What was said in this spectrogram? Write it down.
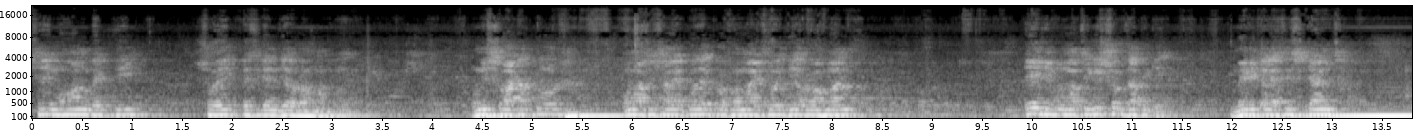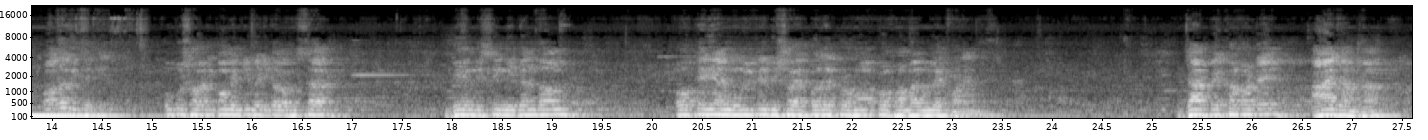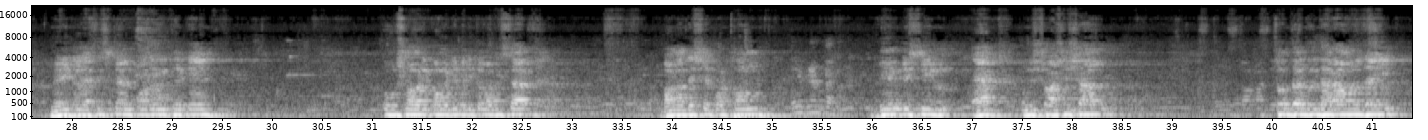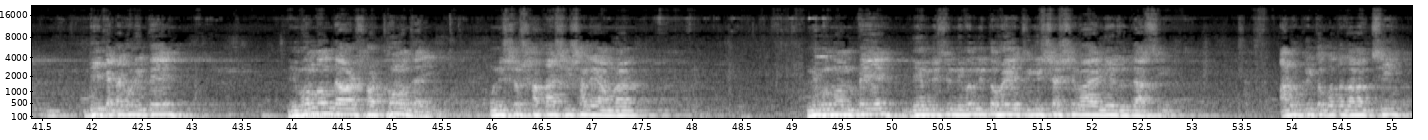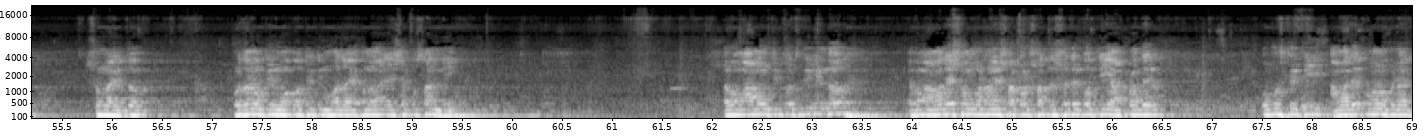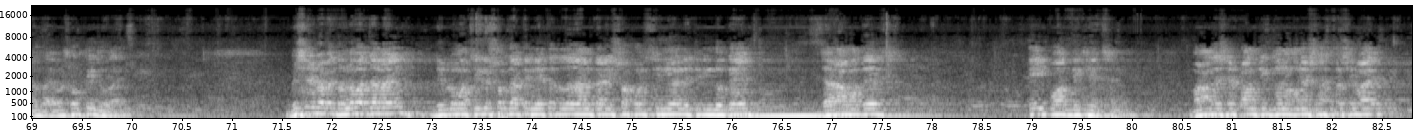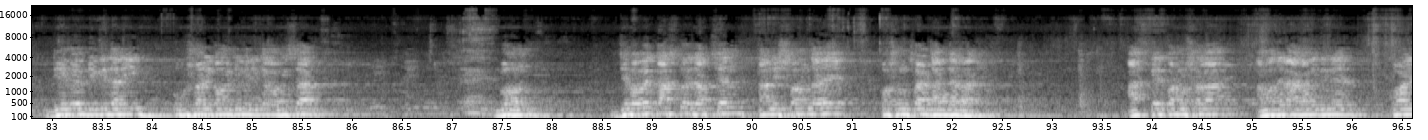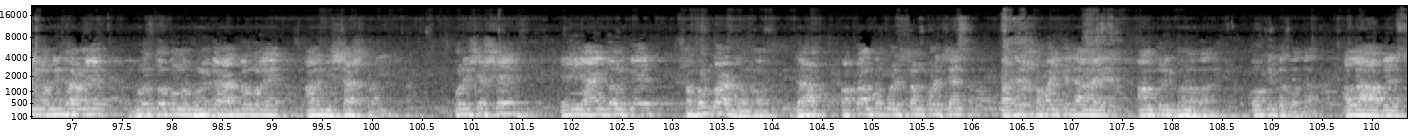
সেই মহান ব্যক্তি শহীদ প্রেসিডেন্ট জিয়াউর রহমানকে উনিশশো আটাত্তর উনআশি সালে প্রজেক্ট প্রফর্মায় শহীদ জিয়াউর রহমান এই ডিপ্লোমা চিকিৎসক জাতিকে মেডিকেল অ্যাসিস্ট্যান্ট পদবি থেকে উপশহরী কমিউনিটি মেডিকেল অফিসার বিএনডিসি নিবন্ধন ও কেরিয়ার মোবিলিটির বিষয়ে প্রজেক্ট প্রফর্মায় উল্লেখ করেন। যার প্রেক্ষাপটে আজ আমরা মেডিকেল অ্যাসিস্ট্যান্ট পদবি থেকে উপশহরী কমিটি মেডিকেল অফিসার, বাংলাদেশের প্রথম বিএমডিসি অ্যাক্ট উনিশশো আশি সাল চোদ্দ দুই ধারা অনুযায়ী বি ক্যাটাগরিতে নিবন্ধন দেওয়ার শর্ত অনুযায়ী উনিশশো সাতাশি সালে আমরা নিবন্ধন পেয়ে বিএমডিসি নিবন্ধিত হয়ে চিকিৎসা সেবায় নিয়োজিত আছি। আরও কৃতজ্ঞতা জানাচ্ছি। সম্মানিত ম- অতিথি মহোদয় এখনও এসে পৌঁছাননি। এবং আমন্ত্রিত অতিথিবৃন্দ এবং আমাদের সংগঠনের সকল সদস্যদের প্রতি আপনাদের উপস্থিতি আমাদের অনুপ্রেরণা যোগায় এবং শক্তি যোগায় বিশেষভাবে ধন্যবাদ জানাই ডিপ্লোমা চিকিৎসক জাতির নেতৃত্ব দানকারী সকল সিনিয়র নেতৃবৃন্দকে যারা আমাদের এই পথ দেখিয়েছেন। বাংলাদেশের প্রান্তিক জনগণের স্বাস্থ্য সেবায় ডিএমএম ডিগ্রিধারী উপসহকারী কমিটি মেডিকেল অফিসার গণ যেভাবে কাজ করে যাচ্ছেন তা নিঃসন্দেহে প্রশংসার দাগদার রাখে। আজকের কর্মশালা আমাদের আগামী দিনের করণীয় নির্ধারণে গুরুত্বপূর্ণ ভূমিকা রাখবে বলে আমি বিশ্বাস করি। পরিশেষে এই আয়োজনকে সফল করার জন্য যারা অক্লান্ত পরিশ্রম করেছেন, তাদের সবাইকে জানাই আন্তরিক ধন্যবাদ ও কৃতজ্ঞতা। আল্লাহ হাফেজ।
